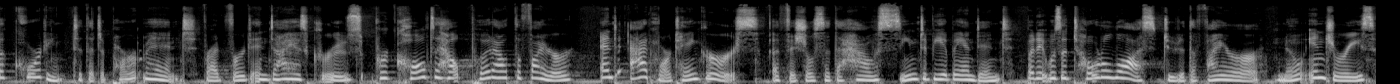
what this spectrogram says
according to the department. Bradford and Diaz crews were called to help put out the fire and add more tankers. Officials said the house seemed to be abandoned, but it was a total loss due to the fire. No injuries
